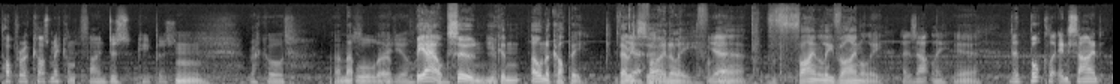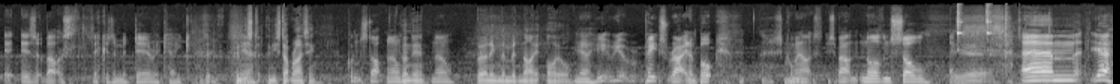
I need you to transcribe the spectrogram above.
Popera Cosmic on the Finders Keepers Hmm. record. And that will uh, be out soon. You can own a copy very Yeah. soon. Finally. F- Yeah. F- finally, finally. Exactly. Yeah. The booklet inside is about as thick as a Madeira cake. Is it? Can you st- can you stop writing? Couldn't stop, no. Couldn't you? No. Burning the midnight oil. Yeah, you, you, Pete's writing a book. It's coming Mm. out. It's, it's about Northern Soul. Yeah. Um, yeah.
